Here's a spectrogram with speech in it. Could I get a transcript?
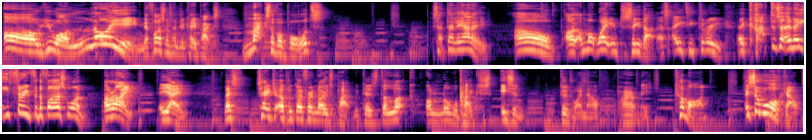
Oh, you are lying. The first 100k packs, max of a boards. Is that Dele Alli? Oh, I'm not waiting to see that. That's 83. They capped us at an 83 for the first one. All right, EA. Let's change it up and go for a nose pack because the luck on normal packs just isn't good right now, apparently. Come on. It's a walkout.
